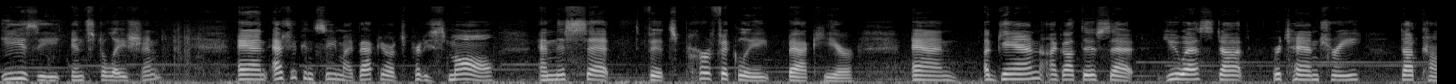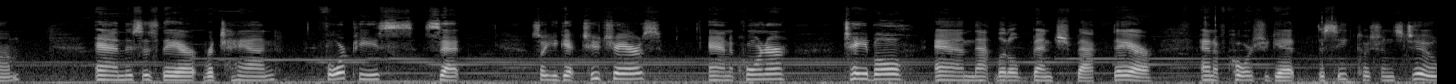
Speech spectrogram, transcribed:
easy installation. And as you can see, my backyard's pretty small, and this set fits perfectly back here. And again, I got this at us.rattantree.com. And this is their rattan four-piece set. So you get two chairs and a corner table and that little bench back there. And of course you get the seat cushions too,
